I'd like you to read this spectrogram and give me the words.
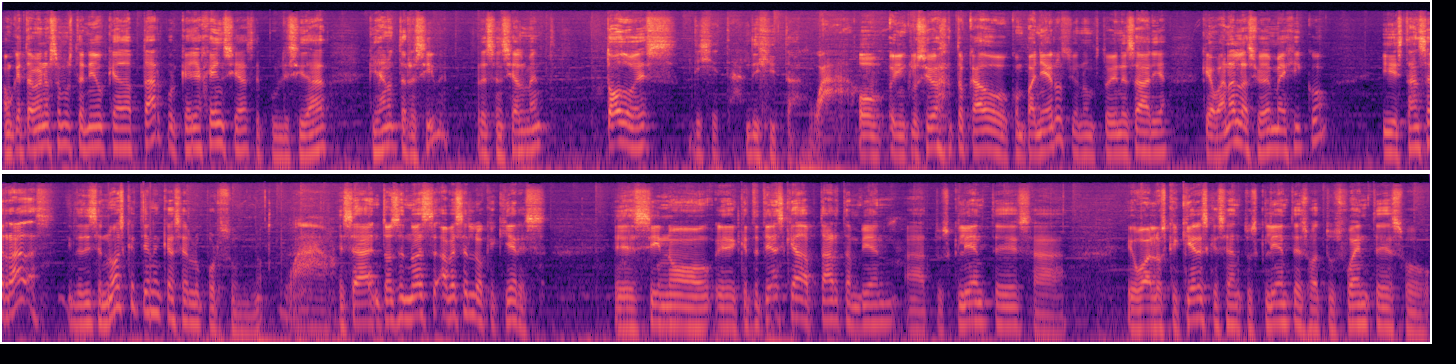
aunque también nos hemos tenido que adaptar porque hay agencias de publicidad que ya no te reciben presencialmente. Todo es digital. Digital. Wow. O inclusive ha tocado compañeros, yo no estoy en esa área, que van a la Ciudad de México y están cerradas y les dicen, "No, es que tienen que hacerlo por Zoom", ¿no? Wow. O sea, entonces no es a veces lo que quieres. Eh, sino eh, que te tienes que adaptar también a tus clientes, a, o a los que quieres que sean tus clientes o a tus fuentes o,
